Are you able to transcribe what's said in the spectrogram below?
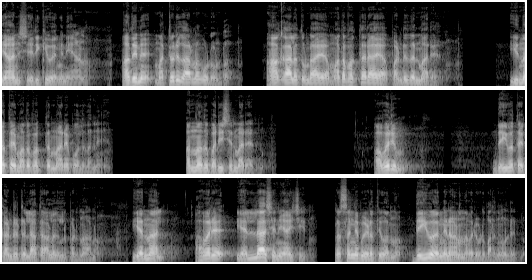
ഞാൻ ശരിക്കും എങ്ങനെയാണ്? അതിന് മറ്റൊരു കാരണം കൂടെ ആ കാലത്തുണ്ടായ മതഭക്തരായ പണ്ഡിതന്മാർ ഇന്നത്തെ മതഭക്തന്മാരെ പോലെ തന്നെ. അന്നത് പരീശന്മാരായിരുന്നു. അവരും ദൈവത്തെ കണ്ടിട്ടില്ലാത്ത ആളുകളിൽ പെടുന്നതാണ്? എന്നാൽ അവർ എല്ലാ ശനിയാഴ്ചയും പ്രസംഗപീഠത്തിൽ വന്ന് ദൈവം എങ്ങനെയാണെന്ന് അവരോട് പറഞ്ഞുകൊണ്ടിരുന്നു.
